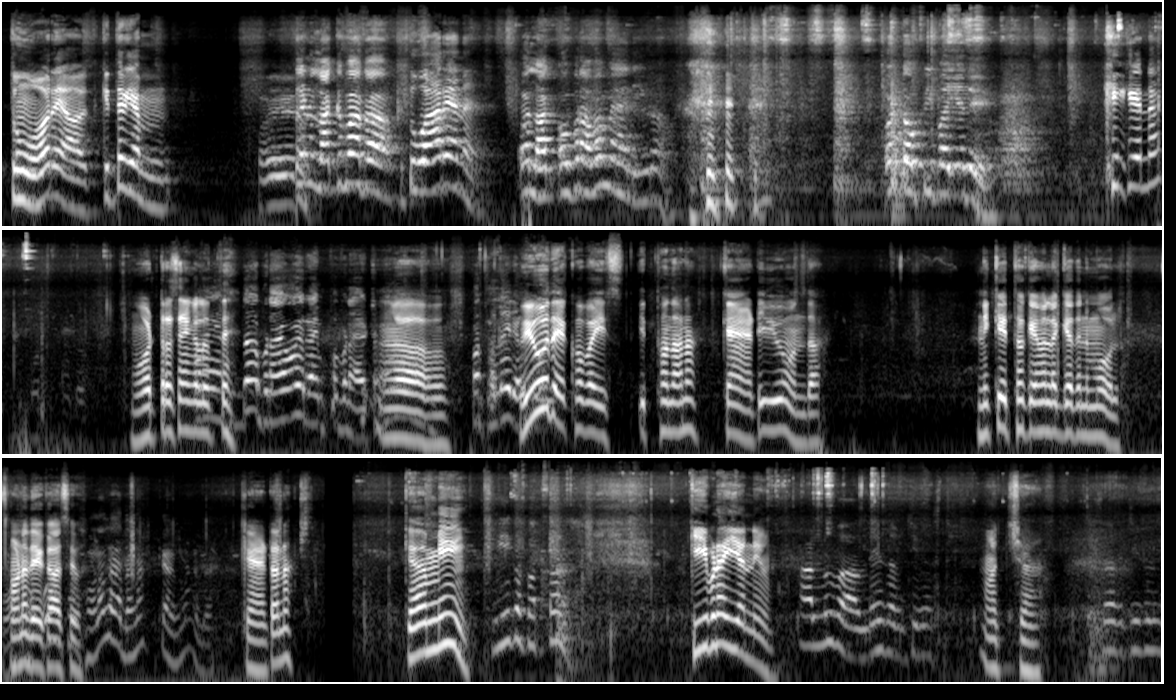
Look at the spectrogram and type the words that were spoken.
ਤੂੰ- ਹੋ ਰਿਹਾ ਕਿੱਧਰ ਗਿਆ? ਤੈਨੂੰ ਲੱਗ ਬਾਤਾ ਤੂੰ। ਆ ਰਿਹਾ ਨਾ। ਉਹ ਲੱਗ ਉਹ ਭਰਾਵਾ ਮੈਂ ਨਹੀਂ ਭਰਾ। ਉਹ ਟੋਪੀ ਪਾਈ ਇਹਦੇ। ਕੀ ਕਹਿਣਾ ਮੋਟਰਸਾਈਕਲ ਉੱਤੇ। ਸਿੱਧਾ ਬਣਾਇਆ ਓਏ ਰੈਂਪ ਬਣਾਇਆ ਆਹੋ। ਪਰ ਥੱਲੇ ਜਾ ਵਿਊ ਦੇਖੋ ਬਾਈ ਇੱਥੋਂ ਦਾ ਨਾ ਘੈਂਟ ਹੀ ਵਿਊ ਆਉਂਦਾ ਨਿੱਕੇ ਇੱਥੋਂ ਕਿਵੇਂ ਲੱਗਿਆ ਤੈਨੂੰ ਮਾਹੌਲ? ਹੁਣ ਦੇਖ ਆਸੇ ਸੋਹਣਾ ਲੱਗਦਾ ਨਾ ਘੈਂਟ ਲੱਗਦਾ। ਘੈਂਟ ਆ ਨਾ? ਕਿਆਮੀ ਠੀਕ ਆ ਪੱਕਾ ਕੀ ਬਣਾਈ ਜਾਂਦੇ ਹੋ? ਆਲੂ ਬਾਲਦੇ ਸਬਜ਼ੀ ਵਾਸਤੇ। ਅੱਛਾ। ਸਬਜ਼ੀ ਬਣਾਈ।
